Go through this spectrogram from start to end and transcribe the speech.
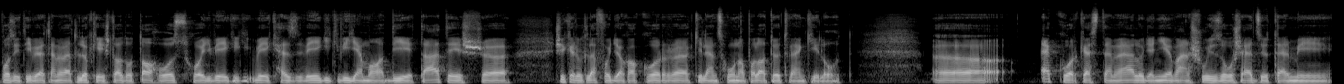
pozitív értelmevet lökést adott ahhoz, hogy végig, véghez végig vigyem a diétát, és sikerült lefogyak akkor 9 hónap alatt 50 kilót. Ekkor kezdtem el, ugye nyilván súlyzós edzőtermi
